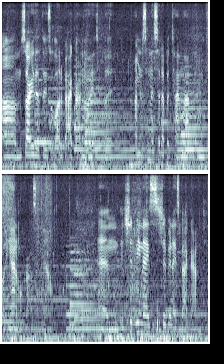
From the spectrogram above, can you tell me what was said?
Um, sorry that there's a lot of background noise, but I'm just gonna set up a time lapse and should be nice. Should be nice background.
